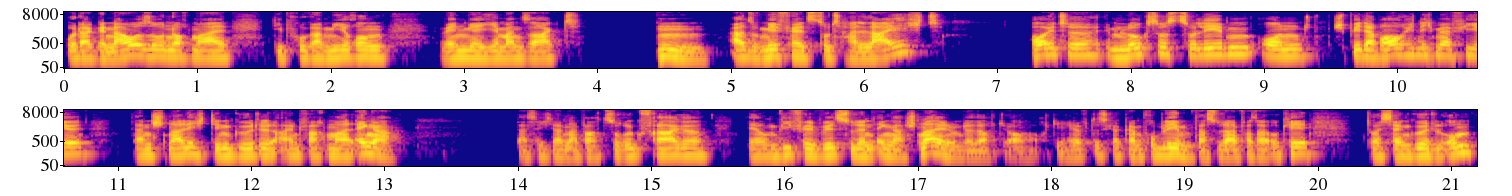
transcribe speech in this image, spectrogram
Oder genauso nochmal die Programmierung, wenn mir jemand sagt, hm, also mir fällt es total leicht, heute im Luxus zu leben und später brauche ich nicht mehr viel, dann schnalle ich den Gürtel einfach mal enger. Dass ich dann einfach zurückfrage, ja, um wie viel willst du denn enger schnallen? Und er sagt, ja, auch die Hälfte ist gar kein Problem. Dass du dann einfach sagst, okay, du hast deinen Gürtel um,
